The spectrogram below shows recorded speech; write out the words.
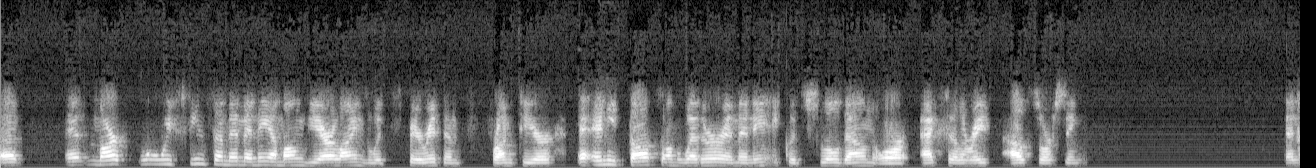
Uh, and Marc, we've seen some M&A among the airlines with Spirit and Frontier. Any thoughts on whether M&A could slow down or accelerate outsourcing? And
